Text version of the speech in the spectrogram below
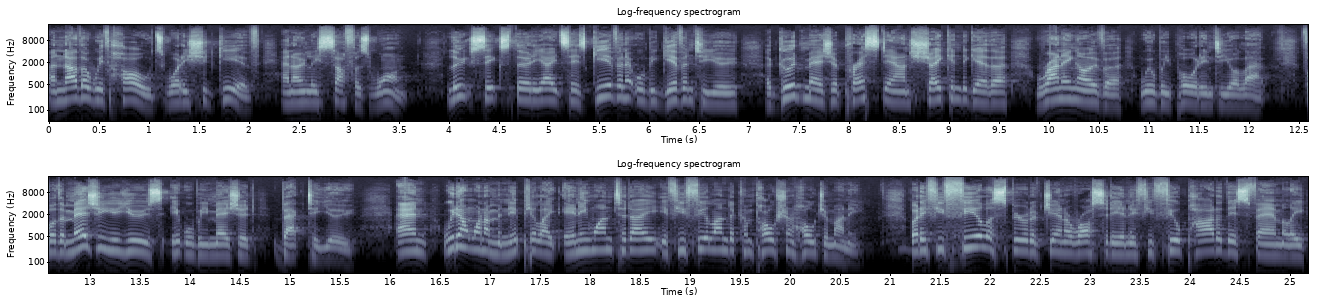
Another withholds what he should give and only suffers want. Luke 6:38 says give and it will be given to you. A good measure pressed down shaken together running over will be poured into your lap. For the measure you use it will be measured back to you and we don't want to manipulate anyone today. If you feel under compulsion hold your money. But if you feel a spirit of generosity and if you feel part of this family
